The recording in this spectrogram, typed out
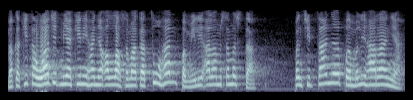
Maka kita wajib meyakini hanya Allah semata Tuhan pemilik alam semesta penciptanya, pemeliharanya.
